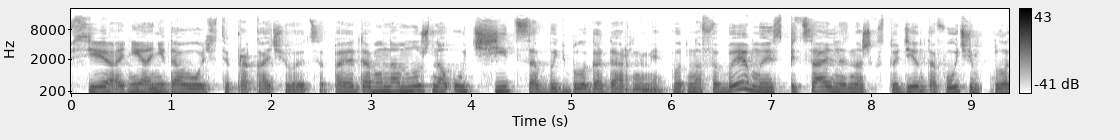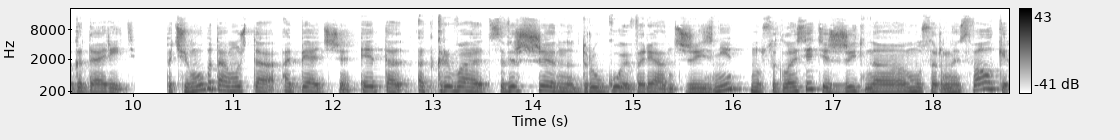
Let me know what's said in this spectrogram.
все они о недовольстве прокачиваются. Поэтому нам нужно учиться быть благодарными. Вот на ФБ мы специально наших студентов учим благодарить. Почему? Потому что, опять же, это открывает совершенно другой вариант жизни. Ну, согласитесь, жить на мусорной свалке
